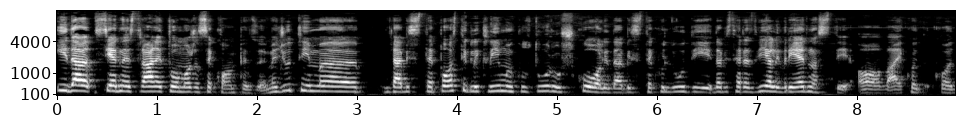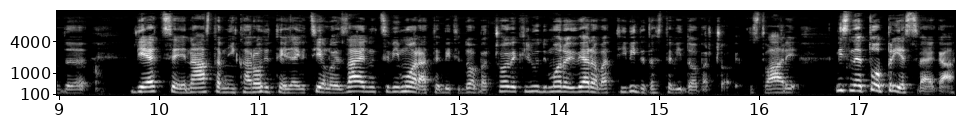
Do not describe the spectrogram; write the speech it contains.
i da s jedne strane to možda se kompenzuje. Međutim, e, da biste postigli klimu i kulturu u školi, da biste kod ljudi, da biste razvijali vrijednosti ovaj kod kod e, djece, nastavnika, roditelja i cijeloj zajednici, vi morate biti dobar čovjek i ljudi moraju vjerovati i vidjeti da ste vi dobar čovjek. U stvari, mislim da je to prije svega.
